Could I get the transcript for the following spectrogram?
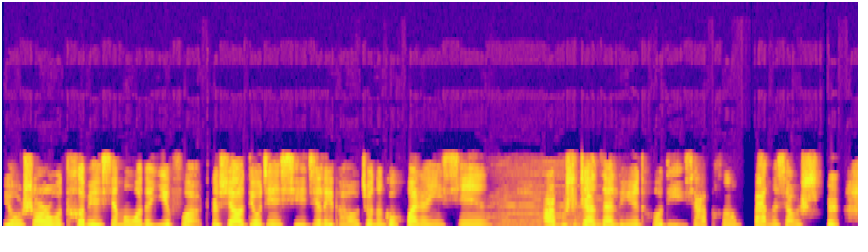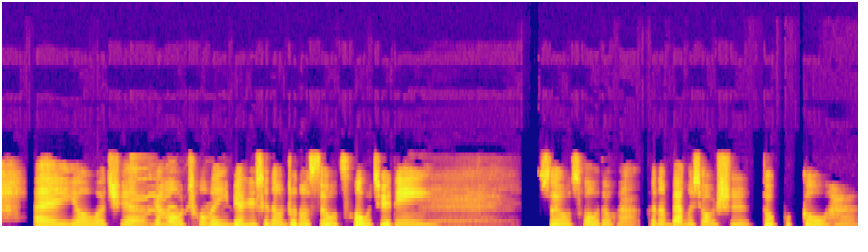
有时候我特别羡慕我的衣服，只需要丢进洗衣机里头就能够焕然一新，而不是站在淋浴头底下喷半个小时。哎呦我去！然后重温一遍人生当中的所有错误决定，所有错误的话，可能半个小时都不够哈。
